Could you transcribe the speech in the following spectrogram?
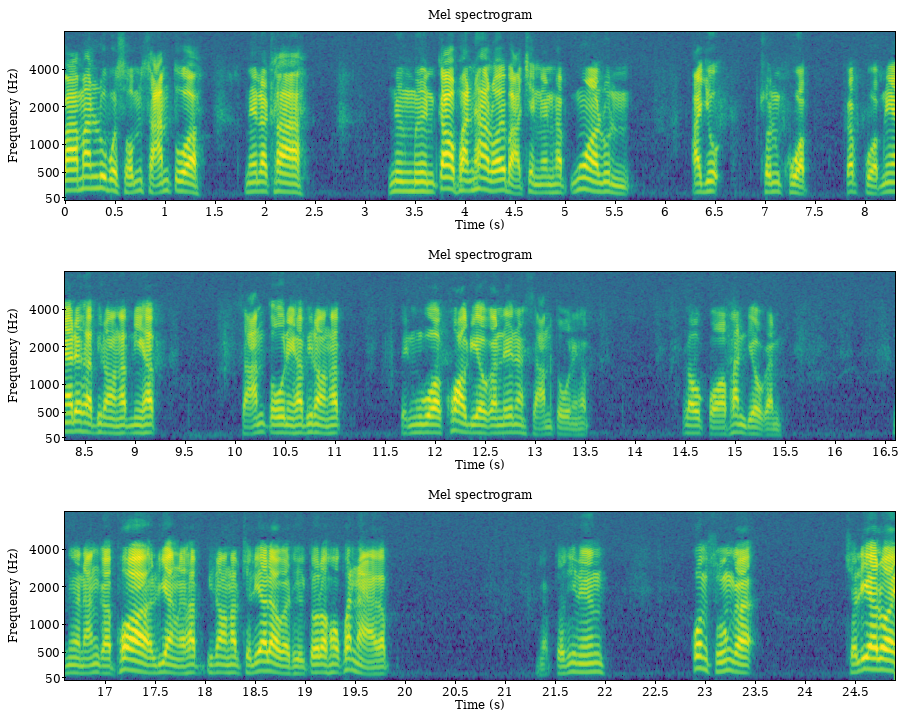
บาร์มันรูปผสมสามตัวในราคาหนึ่งหมื่นเก้าพันห้าร้อยบาทเช่นกันครับง้อรุ่นอายุชนขวบกับขวบเนี่ยด้วยครับพี่น้องครับนี่ครับสามตัวนี่ครับพี่น้องครับ เป็นวัวข้อเดียวกันเลยนะสามตัวนี่ครับ เราก่อพันธุ์เดียวกัน เนื้อหนังกับพ่อเลี้ยงนะครับ พี่น้องครับเฉลี่ยแล้วก็ถือตัวละหกพันหนาครับครับตัวที่หนึ่ง ความสูงก็เฉลี่ยร้อย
